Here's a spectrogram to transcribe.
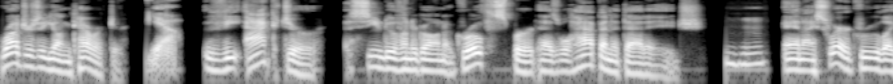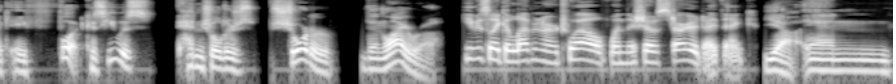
Roger's a young character. Yeah. The actor seemed to have undergone a growth spurt, as will happen at that age. hmm And I swear it grew like a foot because he was head and shoulders shorter than Lyra. He was like 11 or 12 when the show started, I think. Yeah, and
